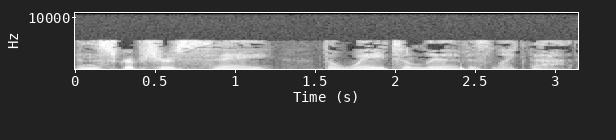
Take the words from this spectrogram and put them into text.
And the scriptures say the way to live is like that.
